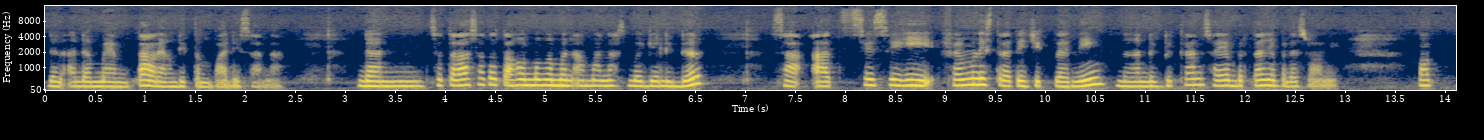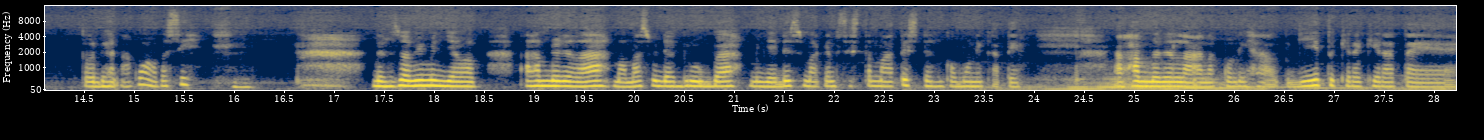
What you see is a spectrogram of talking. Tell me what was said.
dan ada mental yang ditempa di sana. Dan setelah satu tahun mengemban amanah sebagai leader, saat sisi family strategic planning dengan deg-degan saya bertanya pada suami pap kelebihan aku apa sih dan suami menjawab Alhamdulillah, mama sudah berubah menjadi semakin sistematis dan komunikatif. Alhamdulillah, anak kuliah begitu kira-kira teh.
